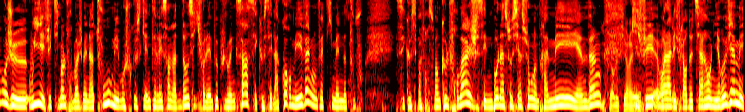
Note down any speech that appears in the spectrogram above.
moi, je, oui, effectivement, le fromage mène à tout, mais moi, je trouve que ce qui est intéressant là-dedans, c'est qu'il faut aller un peu plus loin que ça, c'est que c'est l'accord mais et vin, en fait, qui mène à tout. C'est que c'est pas forcément que le fromage, c'est une bonne association entre un mets et un vin. les fleurs de tiare. qui fait voilà les fleurs de tiare on y revient mais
